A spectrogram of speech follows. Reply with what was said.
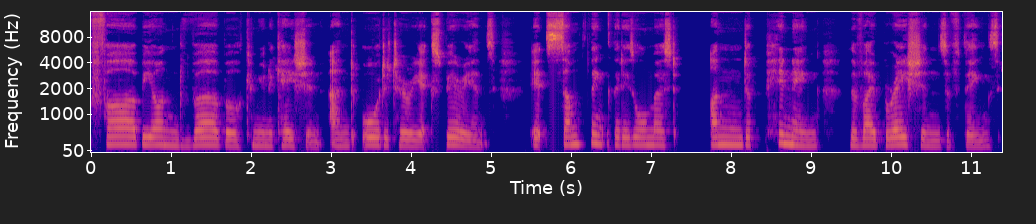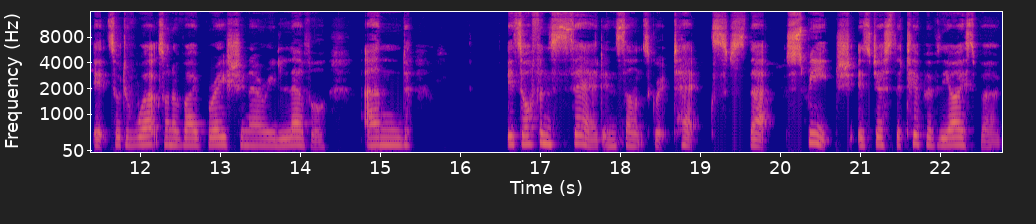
far beyond verbal communication and auditory experience. It's something that is almost underpinning the vibrations of things. It sort of works on a vibrationary level. And it's often said in Sanskrit texts that speech is just the tip of the iceberg.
